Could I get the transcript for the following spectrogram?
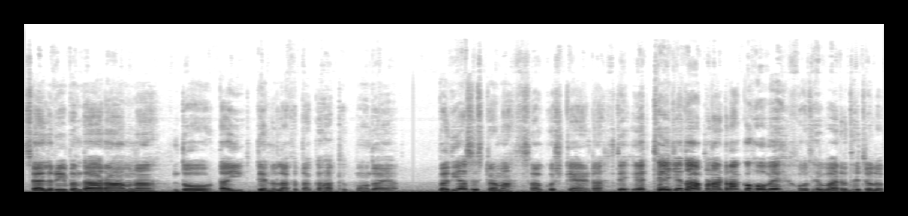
ਸੈਲਰੀ ਬੰਦਾ ਆਰਾਮ ਨਾਲ 2 2.5 3 ਲੱਖ ਤੱਕ ਹੱਥ ਪਾਉਂਦਾ ਆ। ਵਧੀਆ ਸਿਸਟਮ ਆ, ਸਭ ਕੁਝ ਘੈਂਟ ਆ। ਤੇ ਇੱਥੇ ਜਿਹਦਾ ਆਪਣਾ ਟਰੱਕ ਹੋਵੇ, ਉਹਦੇ ਬਾਰੇ ਤਾਂ ਚਲੋ,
